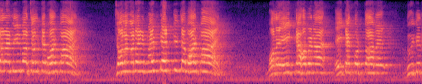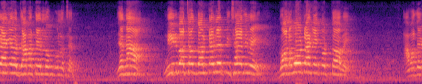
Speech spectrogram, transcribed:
তারা নির্বাচনকে ভয় পায়, জনগণের ম্যান্ডেট দিতে ভয় পায়। বলে এইটা হবে না, এইটা করতে হবে। দুই দিন আগেও জামাতের লোক বলেছেন যে না, নির্বাচন দরকার পিছিয়ে দিবে গণভোট আগে করতে হবে। আমাদের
